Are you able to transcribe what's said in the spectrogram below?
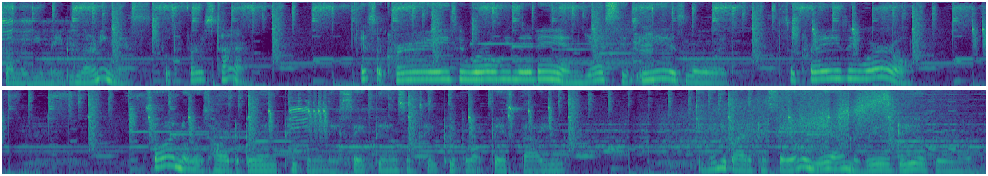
Some of you may be learning this for the first time. It's a crazy world we live in. Yes, it is, Lord. It's a crazy world. So I know it's hard to believe people when they say things and take people at face value. And anybody can say, oh yeah, I'm the real deal girl.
